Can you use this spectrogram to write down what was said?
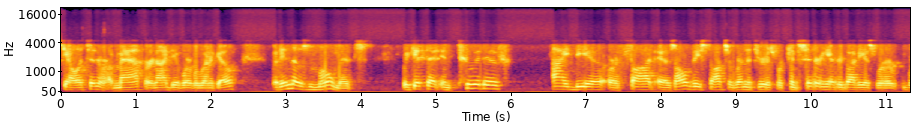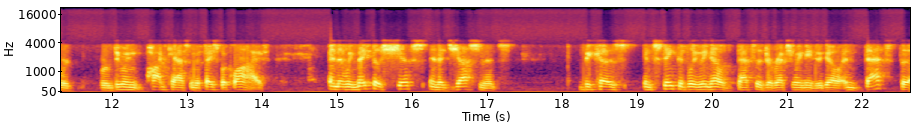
skeleton or a map or an idea of where we want to go, but in those moments, we get that intuitive idea or thought as all of these thoughts are running through us. We're considering everybody as we're we're we're doing podcasts and the Facebook Live, and then we make those shifts and adjustments because instinctively we know that's the direction we need to go and that's the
